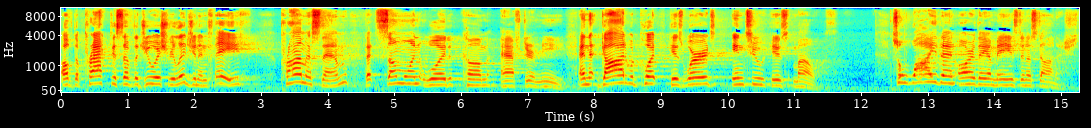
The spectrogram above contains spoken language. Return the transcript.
of the practice of the Jewish religion and faith, promised them that someone would come after me and that God would put his words into his mouth. So, why then are they amazed and astonished?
